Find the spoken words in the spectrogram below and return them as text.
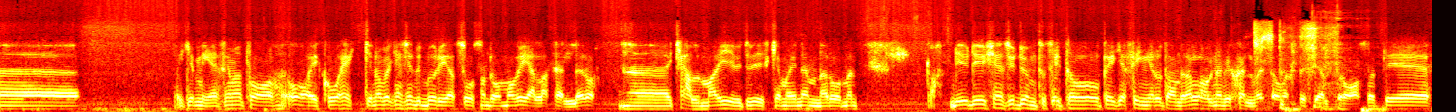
Eh, vilka mer ska man ta? AIK och Häcken har väl kanske inte börjat så som de har velat heller. Då. Eh, Kalmar givetvis kan man ju nämna då. Men ja, det, det, känns ju dumt att sitta och peka finger åt andra lag när vi själva inte har varit speciellt bra. Så det,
